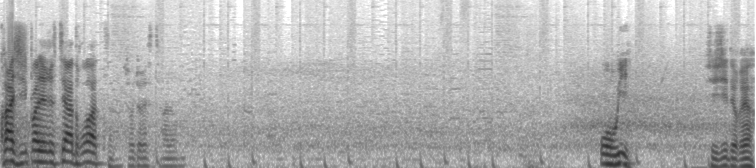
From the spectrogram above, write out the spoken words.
Quoi, j'ai pas rester à droite. J'aurais dû rester à droite. Oh oui. GG de rien.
